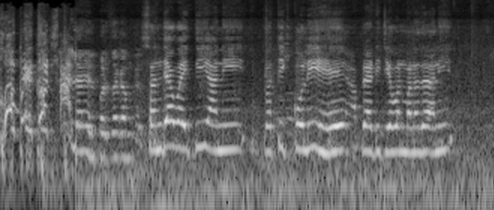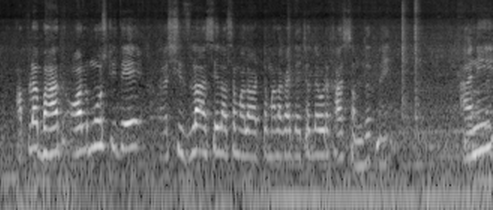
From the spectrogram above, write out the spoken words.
खोपडी तोड साले संध्या वैती आणि प्रतीक कोली हे आपल्यासाठी जेवण बनवत आहे आणि आपला भात ऑलमोस्ट इथे शिजला असेल असं मला वाटतं. मला काय त्याच्यातलं एवढं खास समजत नाही. आणि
